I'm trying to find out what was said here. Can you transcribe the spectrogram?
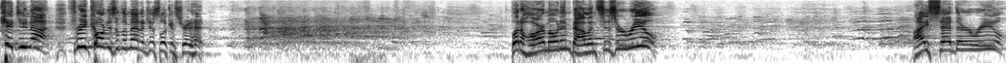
Kid you not. Three quarters of the men are just looking straight ahead. Hormone imbalances are real. I said they're real.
